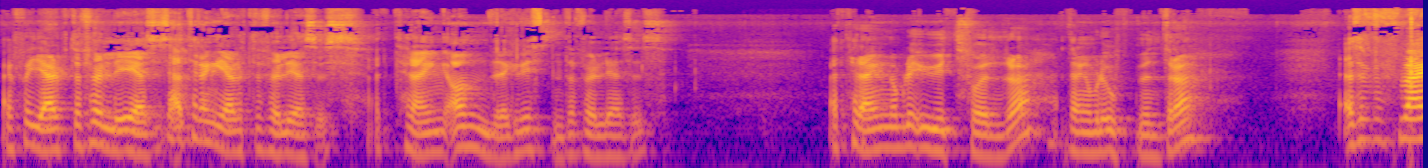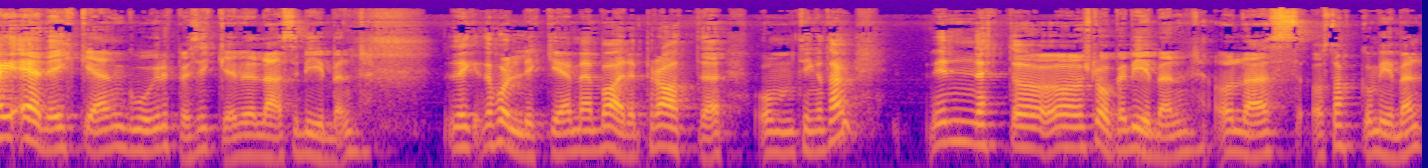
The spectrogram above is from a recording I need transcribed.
jeg får hjelp til å følge Jesus. Jeg trenger hjelp til å følge Jesus. Jeg trenger andre kristne til å følge Jesus. Jeg trenger å bli utfordra, jeg trenger å bli oppmuntra. Altså for meg er det ikke en god gruppe som ikke vil lese Bibelen. Det, holder ikke med bare prate om ting og tang. Vi er nødt til å, slå opp i Bibelen og lese og snakke om Bibelen.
